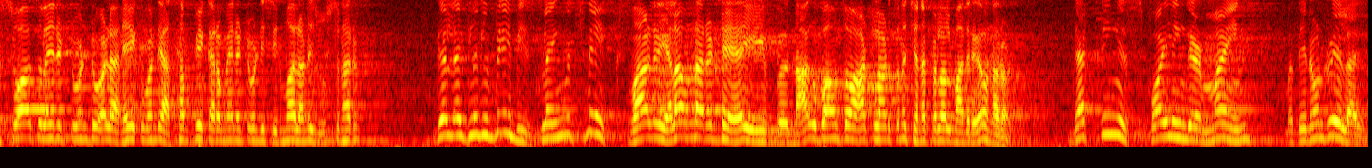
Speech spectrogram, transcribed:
విశ్వాసులైనటువంటి వాళ్ళు అనేక మంది అసభ్యకరమైనటువంటి సినిమాలని చూస్తున్నారు? They like little babies playing with snakes వాళ్ళు ఎలా ఉన్నారంటే ఈ నాగుపాముతో ఆటలాడుతున్న చిన్నపిల్లల మాదిరిగా ఉన్నారు that thing is spoiling their mind but they don't realise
